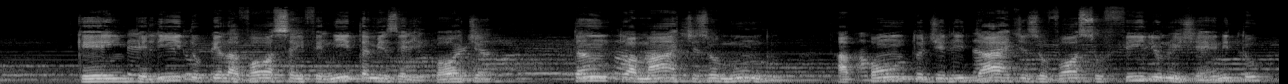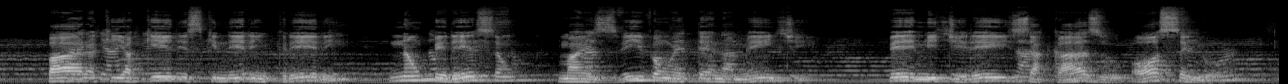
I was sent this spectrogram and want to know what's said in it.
que, impelido pela vossa infinita misericórdia, tanto amastes o mundo, a ponto de lhe dardes o vosso Filho unigênito, para que aqueles que nele crerem não pereçam, mas vivam eternamente Permitireis acaso, ó Senhor,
